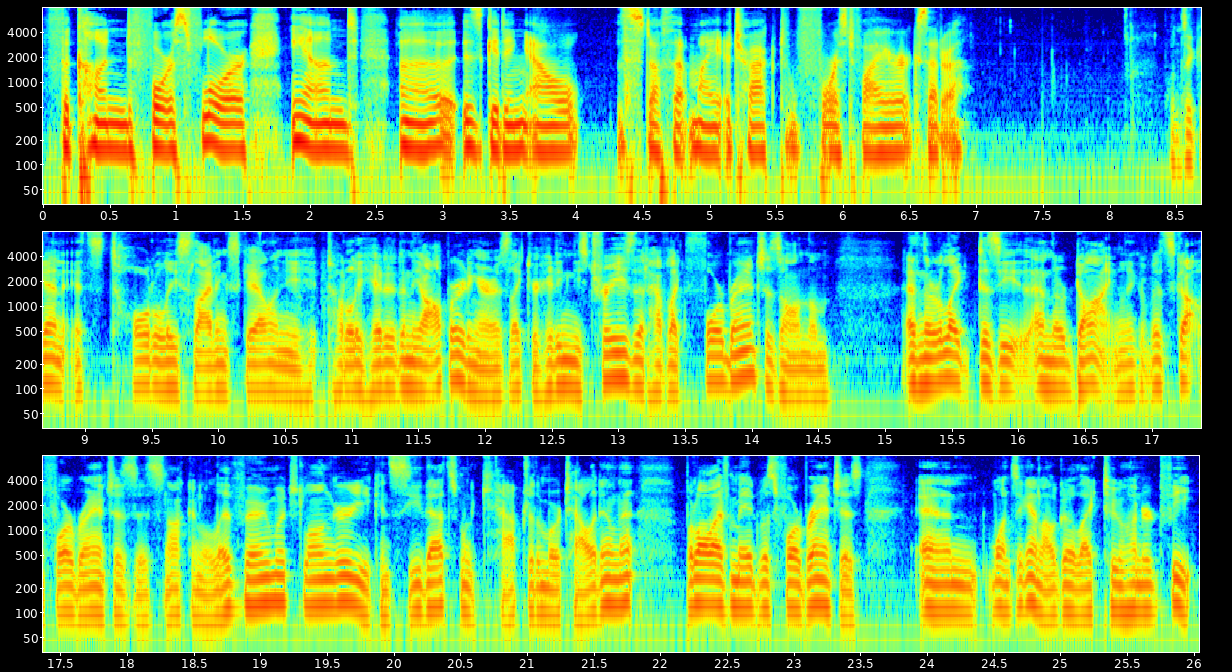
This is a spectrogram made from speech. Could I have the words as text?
fecund forest floor, and uh, is getting out stuff that might attract forest fire, etc. Once again, it's totally sliding scale, and you totally hit it in the operating areas. Like you're hitting these trees that have like four branches on them and they're like disease and they're dying. Like if it's got four branches, it's not going to live very much longer. You can see that's to capture the mortality on that. But all I've made was four branches, and once again, I'll go like 200 feet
